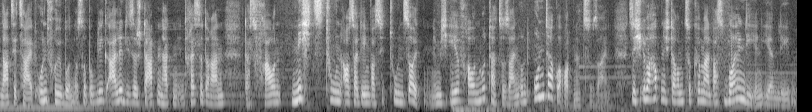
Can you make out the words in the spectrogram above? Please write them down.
Nazizeit und frühe Bundesrepublik, alle diese Staaten hatten Interesse daran, dass Frauen nichts tun außer dem, was sie tun sollten, nämlich Ehefrau und Mutter zu sein und untergeordnet zu sein, sich überhaupt nicht darum zu kümmern, was wollen die in ihrem Leben.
